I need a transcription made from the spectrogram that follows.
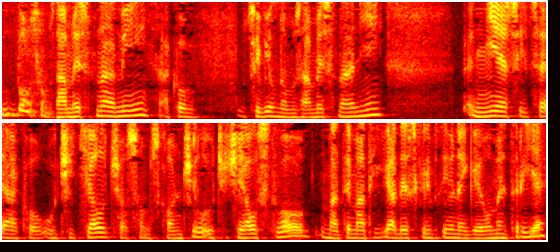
bol som zamestnaný ako v civilnom zamestnaní. Nie síce ako učiteľ, čo som skončil, učiteľstvo, matematika a deskriptívnej geometrie,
